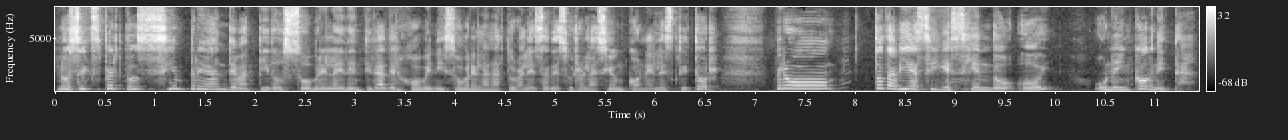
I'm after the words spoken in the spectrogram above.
Los expertos siempre han debatido sobre la identidad del joven y sobre la naturaleza de su relación con el escritor, pero todavía sigue siendo hoy una incógnita.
